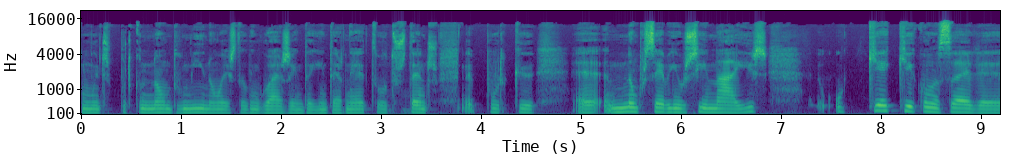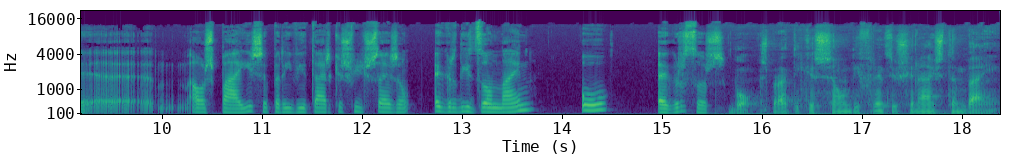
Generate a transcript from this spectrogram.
muitos porque não dominam esta linguagem da internet, outros tantos eh, porque não percebem os sinais. O que é que aconselha aos pais para evitar que os filhos sejam agredidos online ou agressores. Bom, as práticas são diferentes e os sinais também.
